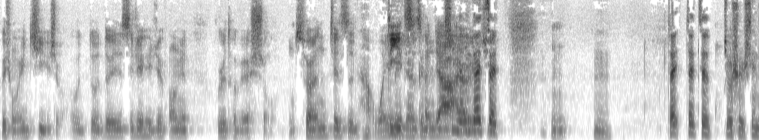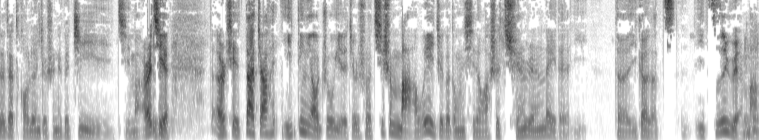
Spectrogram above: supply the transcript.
会成为 G 是吧？我我对 CJK 这方面不是特别熟。虽然这次第一次参加，现在应该在嗯嗯，在在这就是现在在讨论就是那个 G 级嘛。而且而且大家一定要注意的就是说，其实马位这个东西的话是全人类的一的一个一资源嘛。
